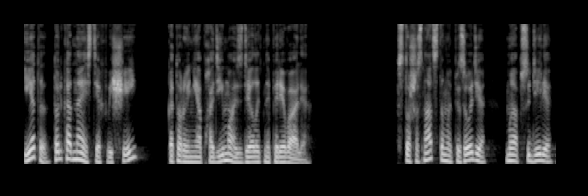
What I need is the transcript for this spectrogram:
И это только одна из тех вещей, которые необходимо сделать на перевале. В 116 эпизоде мы обсудили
